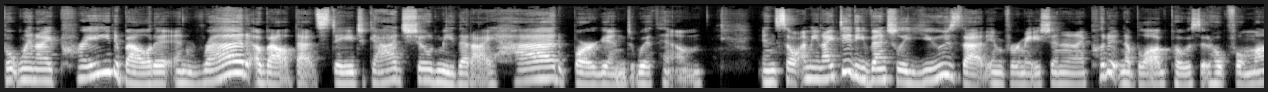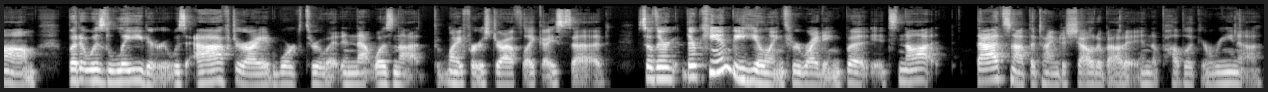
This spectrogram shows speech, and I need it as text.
But when I prayed about it and read about that stage, God showed me that I had bargained with Him. And so, I mean, I did eventually use that information and I put it in a blog post at Hopeful Mom, but it was later. It was after I had worked through it. And that was not my first draft, like I said. So there, there can be healing through writing, but it's not, that's not the time to shout about it in the public arena.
